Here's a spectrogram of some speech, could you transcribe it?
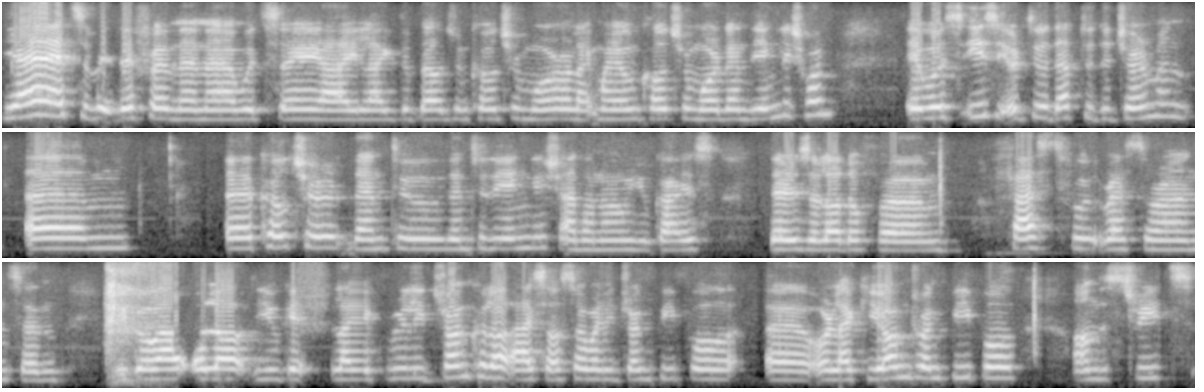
Yeah, it's a bit different, and I would say I like the Belgian culture more, or like my own culture more than the English one. It was easier to adapt to the German um, uh, culture than to than to the English. I don't know, you guys. There's a lot of um, fast food restaurants, and you go out a lot. You get like really drunk a lot. I saw so many drunk people, uh, or like young drunk people on the streets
